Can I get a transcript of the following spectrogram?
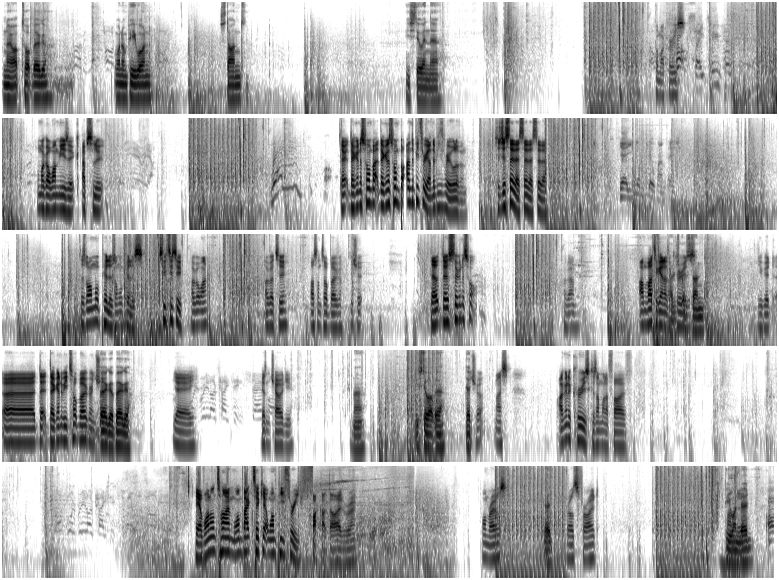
No, up top burger. One on P1. Stunned. He's still in there. Got my cruise. Fuck's sake, two pills. Oh my god, one music. Absolute. Why are you? They're, they're gonna spawn back. They're gonna spawn under P3. Under P3, all of them. So just stay there. Stay there. Stay there. Yeah, you got me killed, Rampage. There's one more pillars. One more pillars. Two, two, two. I got one. I got two. Last on top burger. Good shit. They're, they're still gonna spawn. I got him. I'm about to get I another got cruise. stunned. You're good. Uh, they're, they're gonna be top burger and shit. Burger, burger. Yeah, yeah, yeah. He hasn't chowed you. No. He's still up there. Dead. shot. Nice. I'm gonna cruise because I'm on a five. Yeah, one on time, one back ticket, one P3. Fuck, I died, bro. One rails. Dead. Rails fried. P1 dude. dead.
